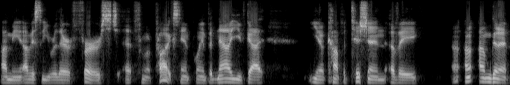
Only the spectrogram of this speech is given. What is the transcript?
I mean, obviously you were there first at, from a product standpoint, but now you've got you know competition of a. I, I'm gonna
